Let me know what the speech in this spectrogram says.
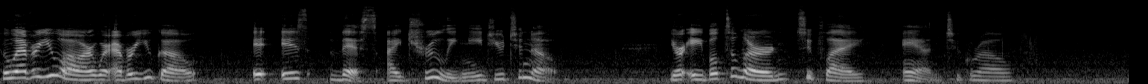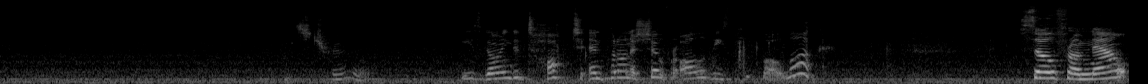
Whoever you are, wherever you go, it is this I truly need you to know. You're able to learn, to play, and to grow. It's true. He's going to talk to and put on a show for all of these people. Look. So from now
